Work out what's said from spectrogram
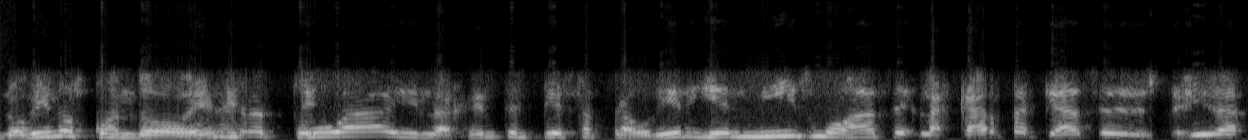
Lo vimos cuando entra Tua y la gente empieza a aplaudir y él mismo hace la carta que hace de despedida.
